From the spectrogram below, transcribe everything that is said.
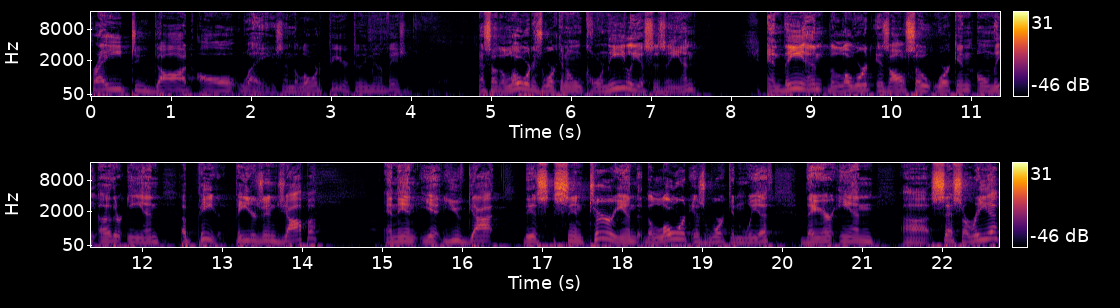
prayed to God always. And the Lord appeared to him in a vision. And so the Lord is working on Cornelius's end, and then the Lord is also working on the other end of Peter. Peter's in Joppa, and then yet you've got this centurion that the Lord is working with there in uh, Caesarea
